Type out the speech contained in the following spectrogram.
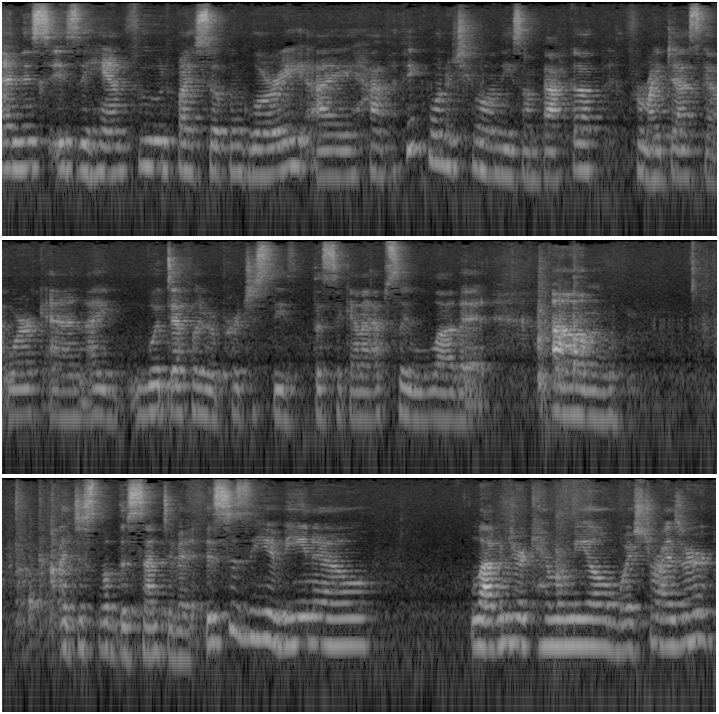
And this is the Hand Food by Soap and Glory. I have, I think, one or two on these on backup for my desk at work, and I would definitely repurchase these, this again. I absolutely love it. Um, I just love the scent of it. This is the Aveeno Lavender Chamomile Moisturizer.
